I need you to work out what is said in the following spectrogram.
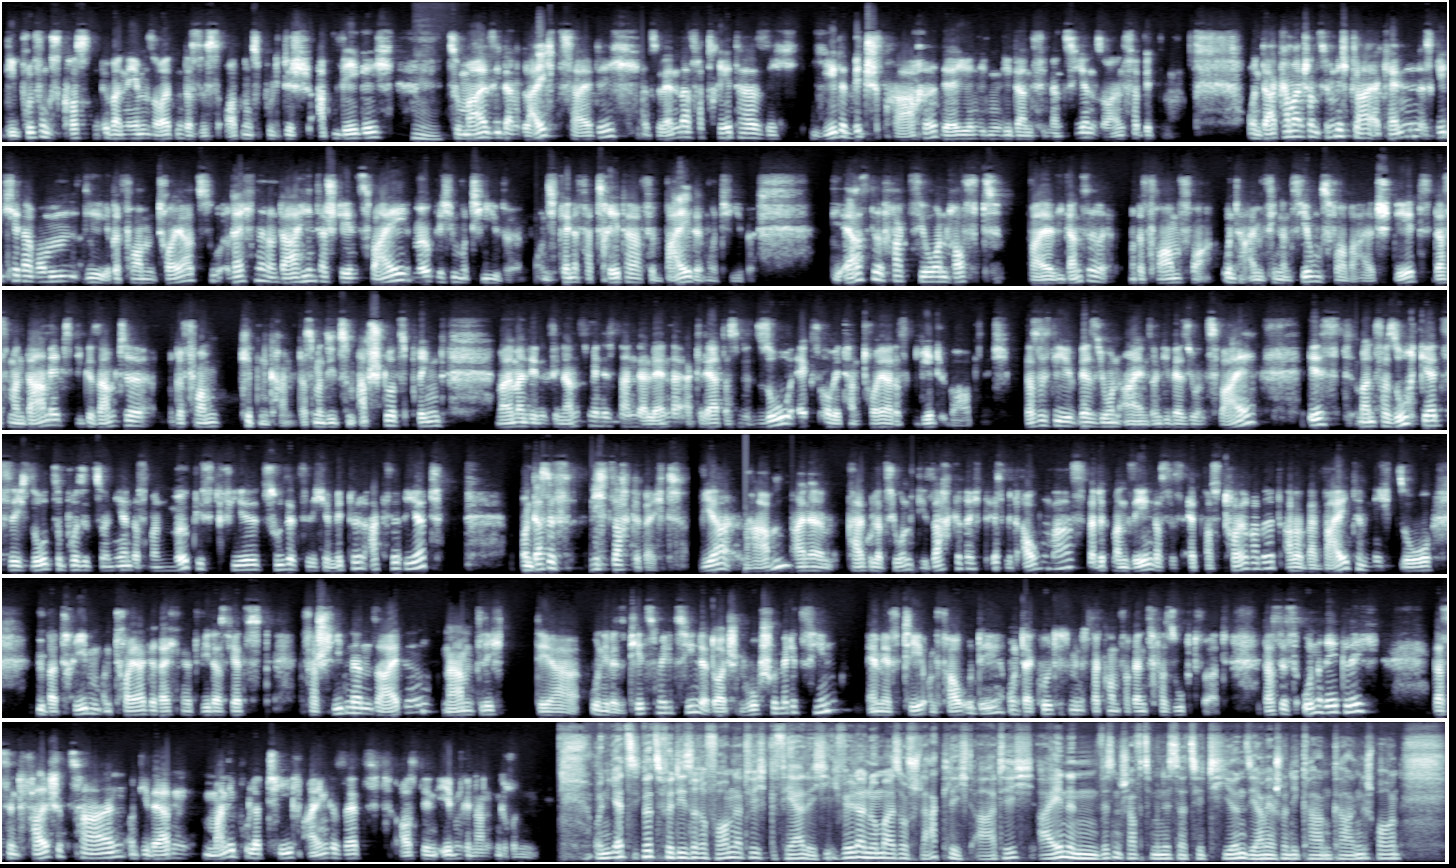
die Prüfungskosten übernehmen sollten. Das ist ordnungspolitisch abwegig, hm. zumal sie dann gleichzeitig als Ländervertreter sich jede Mitsprache derjenigen, die dann finanzieren sollen, verbitten. Und da kann man schon ziemlich klar erkennen, es geht hier darum, die Reformen teuer zu rechnen und dahinter stehen zwei mögliche Motive. Und ich kenne Vertreter für beide Motive. Die erste Fraktion hofft, weil die ganze Reform vor, unter einem Finanzierungsvorbehalt steht, dass man damit die gesamte Reform kippen kann, dass man sie zum Absturz bringt, weil man den Finanzministern der Länder erklärt, das wird so exorbitant teuer, das geht überhaupt nicht. Das ist die Version 1. Und die Version 2 ist, man versucht jetzt, sich so zu positionieren, dass man möglichst viel zusätzliche Mittel akquiriert. Und das ist nicht sachgerecht. Wir haben eine Kalkulation, die sachgerecht ist mit Augenmaß. Da wird man sehen, dass es etwas teurer wird, aber bei weitem nicht so übertrieben und teuer gerechnet, wie das jetzt verschiedenen Seiten, namentlich der Universitätsmedizin, der deutschen Hochschulmedizin, MFT und VUD und der Kultusministerkonferenz versucht wird. Das ist unredlich. Das sind falsche Zahlen und die werden manipulativ eingesetzt aus den eben genannten Gründen. Und jetzt wird's für diese Reform natürlich gefährlich. Ich will da nur mal so schlaglichtartig einen Wissenschaftsminister zitieren. Sie haben ja schon die KMK angesprochen.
